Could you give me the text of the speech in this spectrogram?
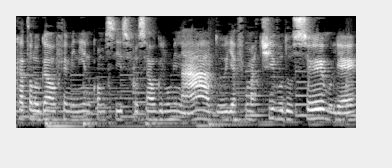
catalogar o feminino como se isso fosse algo iluminado e afirmativo do ser mulher.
